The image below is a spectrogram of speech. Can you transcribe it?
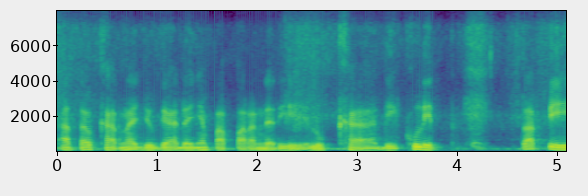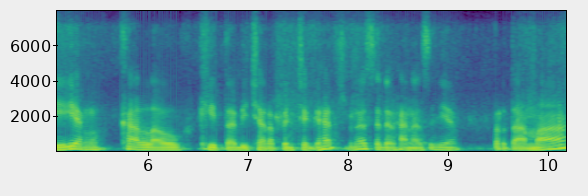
atau karena juga adanya paparan dari luka di kulit tapi yang kalau kita bicara pencegahan sebenarnya sederhana saja. Pertama,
